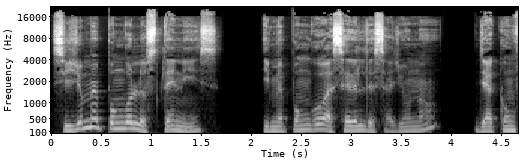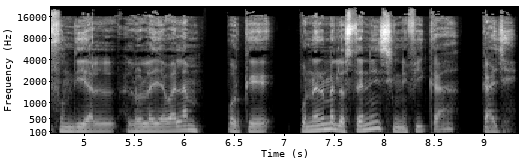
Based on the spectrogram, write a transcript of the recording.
Si yo me pongo los tenis y me pongo a hacer el desayuno, ya confundí al, a Lola y a Balam porque ponerme los tenis significa calle.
